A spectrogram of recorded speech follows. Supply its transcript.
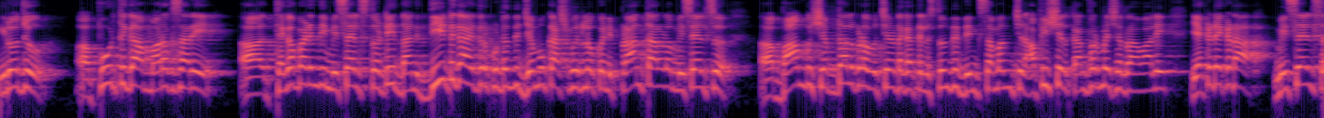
ఈరోజు పూర్తిగా మరొకసారి తెగబడింది మిసైల్స్ తోటి దాన్ని ధీటుగా ఎదుర్కొంటుంది. జమ్మూ కాశ్మీర్లో కొన్ని ప్రాంతాలలో మిసైల్స్ బాంబు శబ్దాలు కూడా వచ్చినట్టుగా తెలుస్తుంది. దీనికి సంబంధించిన అఫీషియల్ కన్ఫర్మేషన్ రావాలి. ఎక్కడెక్కడ మిసైల్స్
